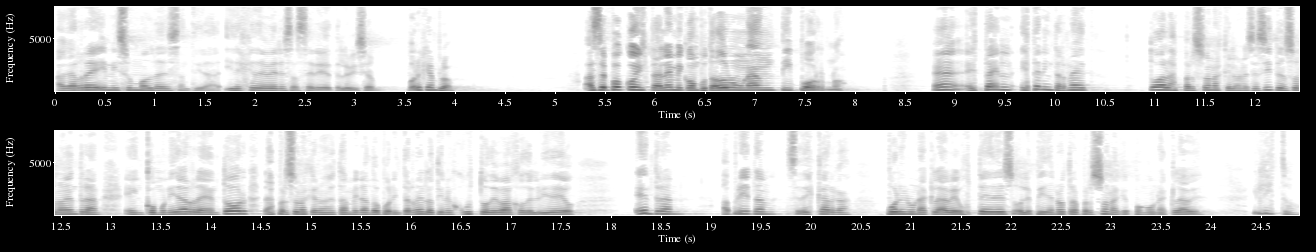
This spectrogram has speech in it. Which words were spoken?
agarré y me hice un molde de santidad y dejé de ver esa serie de televisión. Por ejemplo, Hace poco instalé en mi computadora un antiporno. ¿Eh? Está, en, internet. Todas las personas que lo necesiten solo entran en Comunidad Redentor. Las personas que nos están mirando por internet lo tienen justo debajo del video. Entran, aprietan, se descarga, ponen una clave ustedes o le piden a otra persona que ponga una clave. Y listo.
